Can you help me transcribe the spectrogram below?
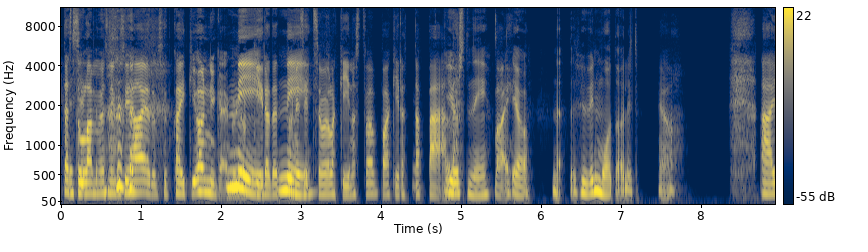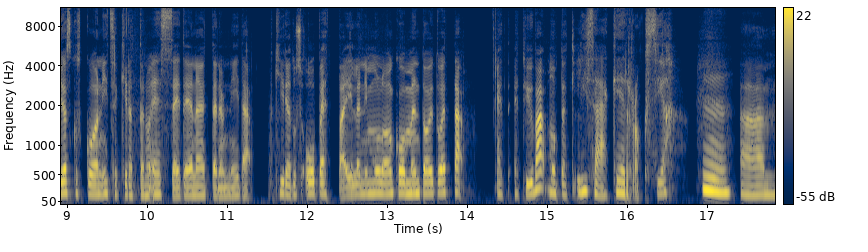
Tässä sit- tullaan myös niin siihen ajatukseen, että kaikki on ikään kuin jo Niin, kirjoitettu, niin, niin. sitten se voi olla kiinnostavampaa kirjoittaa päälle. Just niin, Vai? joo. Nä- Hyvin muotoilit. Joo. Ää, joskus kun olen itse kirjoittanut esseitä ja näyttänyt niitä kirjoitusopettajille, niin mulla on kommentoitu, että et, et hyvä, mutta et lisää kerroksia. Hmm. Ähm,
